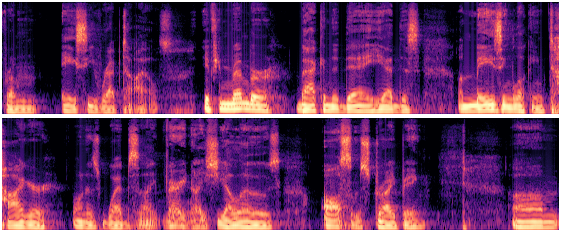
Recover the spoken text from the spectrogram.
from AC Reptiles. If you remember back in the day, he had this amazing looking tiger on his website. Very nice yellows, awesome striping. Um,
